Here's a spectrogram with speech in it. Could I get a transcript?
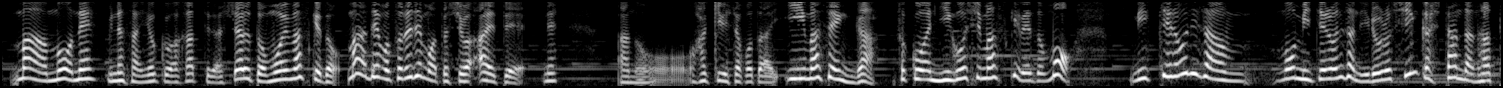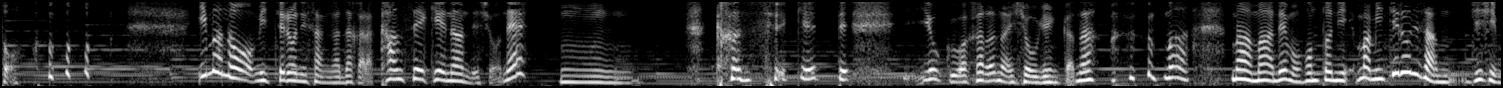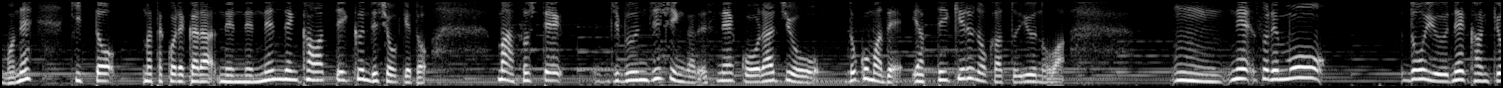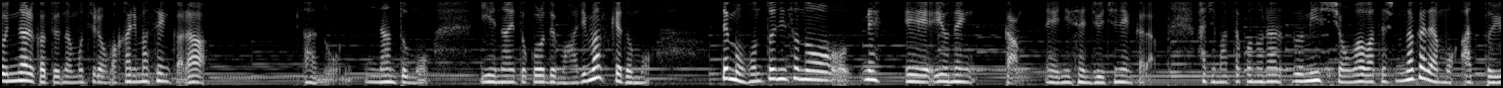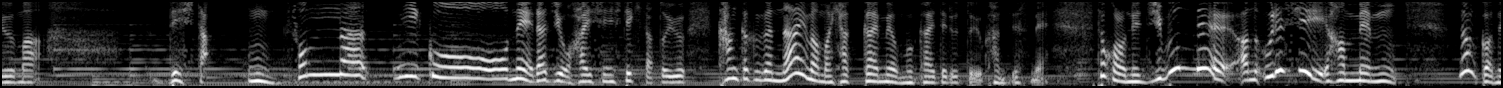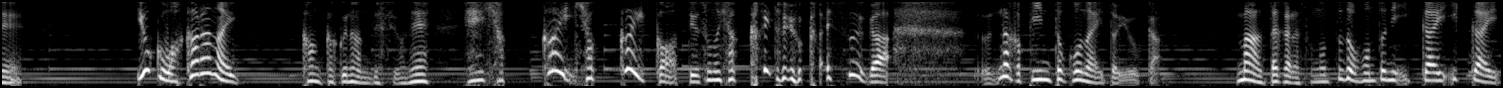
まあもうね、皆さんよくわかってらっしゃると思いますけど、まあでもそれでも私はあえてね、あの、はっきりしたことは言いませんが、そこは濁しますけれども、ミッチェローニさんもミッチェローニさんでいろいろ進化したんだなと。今のミッチェローニさんがだから完成形なんでしょうね。うーん。完成形ってよくわからない表現かな。まあ、まあまあ、でも本当に、まあ、ミッチェルおじさん自身もね、きっとまたこれから年々年々変わっていくんでしょうけど、まあ、そして自分自身がですね、こう、ラジオをどこまでやっていけるのかというのは、うん、ね、それも、どういうね、環境になるかというのはもちろんわかりませんから、あの、なんとも言えないところでもありますけども、でも本当にそのね、えー、4年間、えー、2011年から始まったこのラブミッションは私の中ではもうあっという間でした。うん。そんなにこうね、ラジオを配信してきたという感覚がないまま100回目を迎えてるという感じですね。だからね、自分で、あの、嬉しい反面、なんかね、よくわからない感覚なんですよね。えー、100回、100回かっていう、その100回という回数が、なんかピンとこないというか。まあ、だからその都度本当に一回一回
